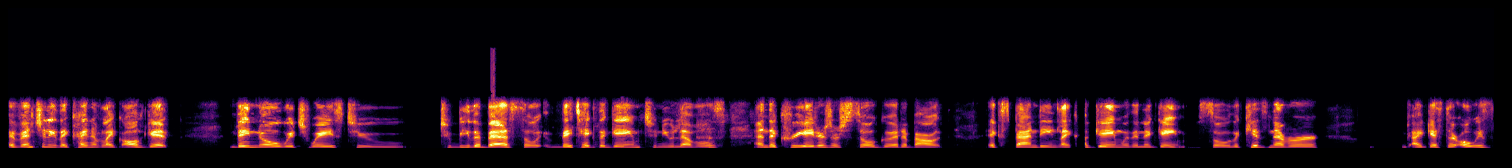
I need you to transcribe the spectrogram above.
eventually they kind of like all get they know which ways to to be the best. So they take the game to new levels. And the creators are so good about expanding like a game within a game. So the kids never, I guess they're always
